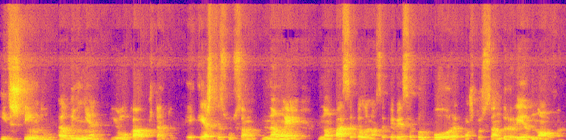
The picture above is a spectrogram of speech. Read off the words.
existindo a linha e o local. Portanto, é, esta solução não é, não passa pela nossa cabeça propor a construção de rede nova.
